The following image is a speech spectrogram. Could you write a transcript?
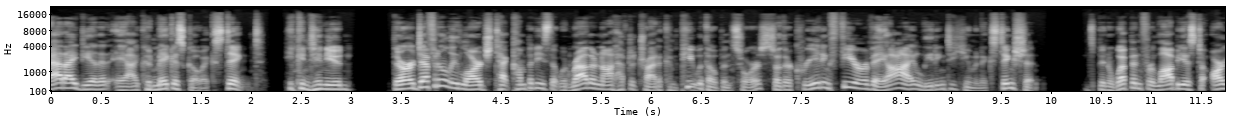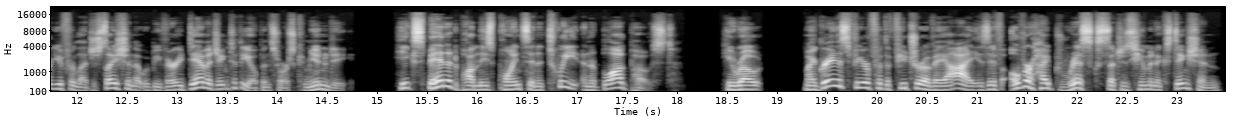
bad idea that AI could make us go extinct. He continued, there are definitely large tech companies that would rather not have to try to compete with open source, so they're creating fear of AI leading to human extinction. It's been a weapon for lobbyists to argue for legislation that would be very damaging to the open source community. He expanded upon these points in a tweet and a blog post. He wrote, My greatest fear for the future of AI is if overhyped risks such as human extinction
